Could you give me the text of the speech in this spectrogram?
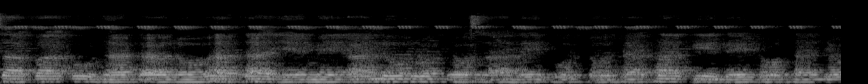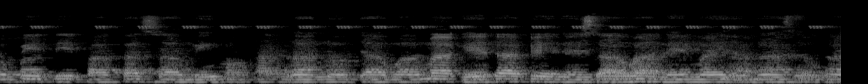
สะปะคุณาตะ สสมิงโมคันลานุจาวามะเกตะเกเนสาวะเนไมหังสุขา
